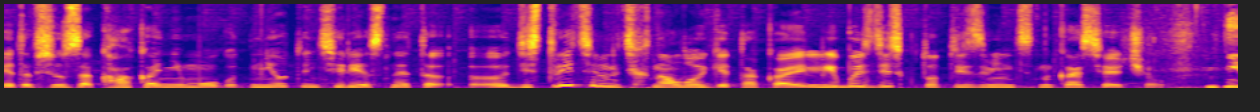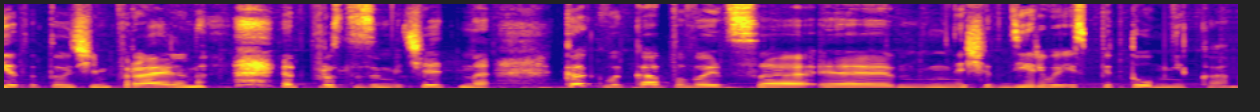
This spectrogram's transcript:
это все за как они могут. Мне вот интересно, это э, действительно технология такая, либо здесь кто-то, извините, накосячил? Нет, это очень правильно, это просто замечательно. Как выкапывается э, значит, дерево из питомника?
